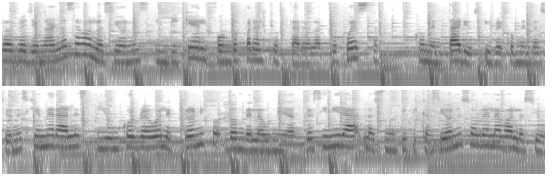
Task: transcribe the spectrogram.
Tras rellenar las evaluaciones, indique el fondo para el que optará la propuesta, comentarios y recomendaciones generales y un correo electrónico donde la unidad recibirá las notificaciones sobre la evaluación.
